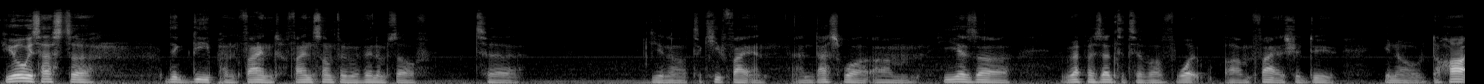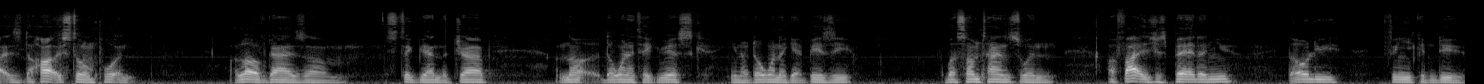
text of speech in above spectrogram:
he always has to dig deep and find find something within himself to, you know, to keep fighting and that's what um, he is a representative of what um, fighters should do. You know, the heart is the heart is still important. A lot of guys um, stick behind the jab, not don't want to take risk. You know, don't want to get busy. But sometimes when a fight is just better than you, the only thing you can do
